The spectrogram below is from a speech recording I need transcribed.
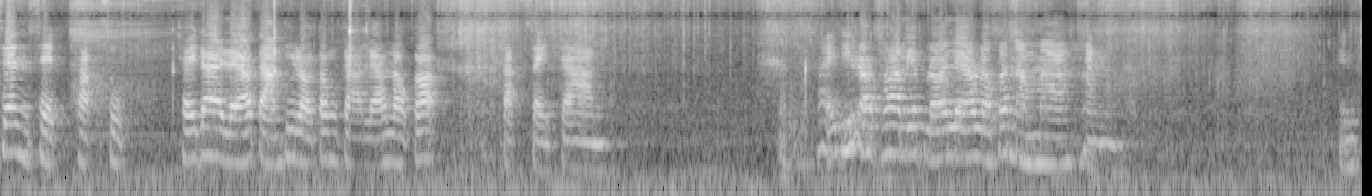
เส้นเสร็จผักสุกใช้ได้แล้วตามที่เราต้องการแล้วเราก็ตักใส่จานไข่ที่เราทอดเรียบร้อยแล้ว เราก็นำมาหั่น เป็นฝ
